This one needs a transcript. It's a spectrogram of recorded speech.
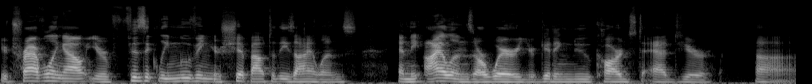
You're traveling out. You're physically moving your ship out to these islands, and the islands are where you're getting new cards to add to your uh,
